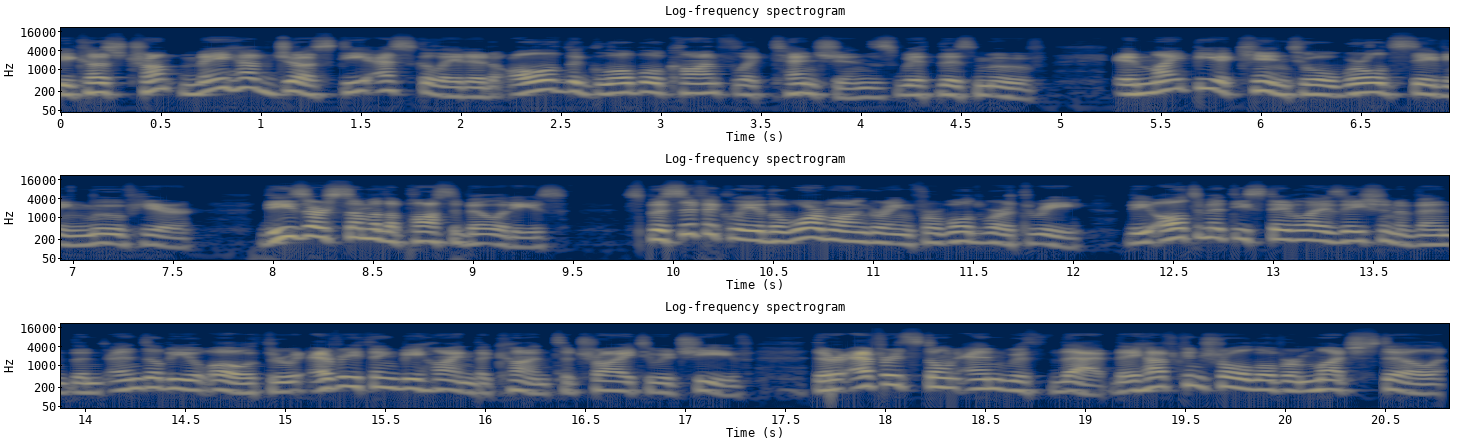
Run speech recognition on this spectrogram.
because Trump may have just de escalated all of the global conflict tensions with this move. It might be akin to a world saving move here. These are some of the possibilities. Specifically, the warmongering for World War III, the ultimate destabilization event the NWO threw everything behind the cunt to try to achieve. Their efforts don't end with that. They have control over much still,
